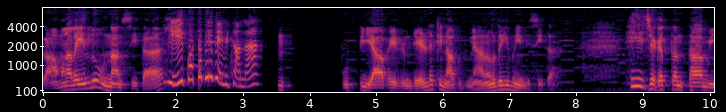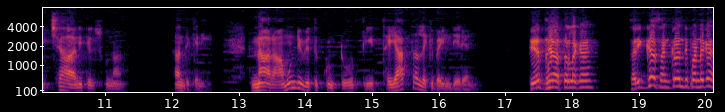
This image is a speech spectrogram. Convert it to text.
రామాలయంలో ఉన్నాను సీత. ఈ కొత్త పిలుపు ఏమిటి నాన్న? పుట్టి యాభై రెండేళ్ళకి నాకు జ్ఞానోదయమైంది సీత. ఈ జగత్తంతా మిథ్య అని తెలుసుకున్నాను. అందుకని నా రాముణ్ణి వెతుక్కుంటూ తీర్థయాత్రలకి బయలుదేరాను. తీర్థయాత్రలక? సరిగ్గా సంక్రాంతి పండగ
